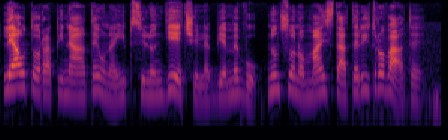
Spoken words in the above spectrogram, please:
Le auto rapinate, una Y10 e la BMW, non sono mai state ritrovate.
